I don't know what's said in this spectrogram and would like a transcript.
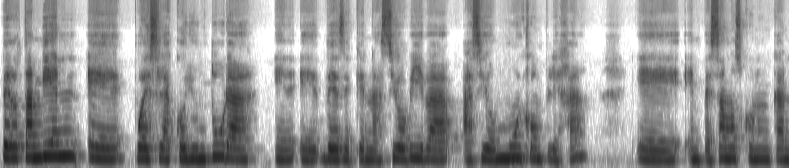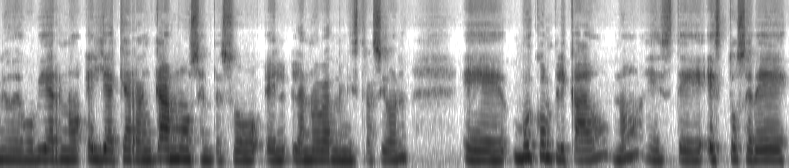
pero también eh, pues la coyuntura eh, eh, desde que nació Viva ha sido muy compleja. empezamos con un cambio de gobierno, el día que arrancamos empezó la nueva administración, muy complicado, ¿no? Este, esto se ve,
